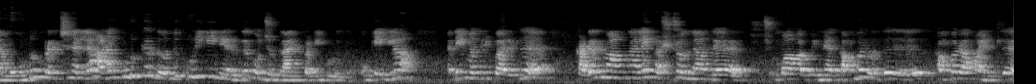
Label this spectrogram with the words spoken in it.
நம்ம ஒன்றும் பிரச்சனை இல்லை. ஆனா கொடுக்கறது வந்து குறுகிய நேரத்துல கொஞ்சம் பிளான் பண்ணி கொடுங்க. ஓகேங்களா? அதே மாதிரி பாருங்க கடன் வாங்கினாலே கஷ்டம் தாங்க. சும்மா அப்படின்னு கம்பர் வந்து கம்பராமாயணத்துல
